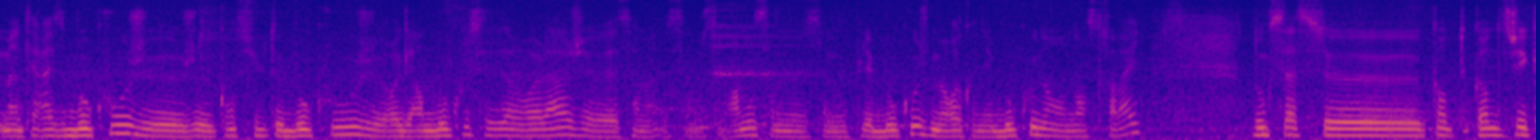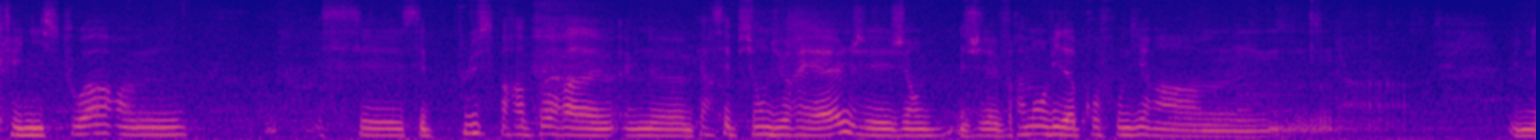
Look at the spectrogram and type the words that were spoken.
m'intéressent beaucoup, je, consulte beaucoup, je regarde beaucoup ces œuvres-là, ça, me, plaît beaucoup, je me reconnais beaucoup dans, ce travail. Donc ça se, quand, j'écris une histoire, c'est plus par rapport à une perception du réel, j'ai vraiment envie d'approfondir une,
